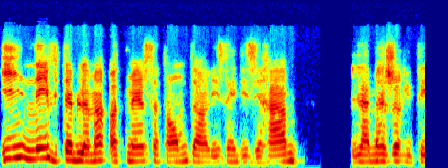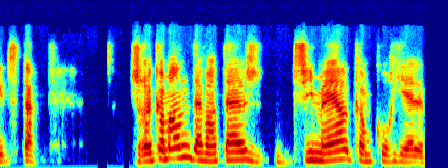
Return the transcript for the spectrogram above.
inévitablement, Hotmail, ça tombe dans les indésirables la majorité du temps. Je recommande davantage Gmail comme courriel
